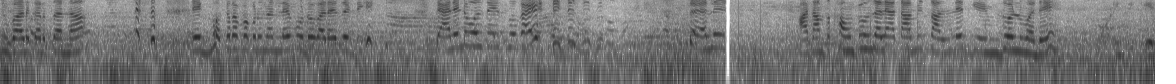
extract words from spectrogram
जुगाड करताना. एक बकरा पकडून आणलंय फोटो काढायसाठी. टॅलेंट बोलते इसको काय? टॅलेंट आता आमचं खाऊन पिऊन झालं आता आम्ही चाललेत गेम झोनमध्ये. क्रिकेट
